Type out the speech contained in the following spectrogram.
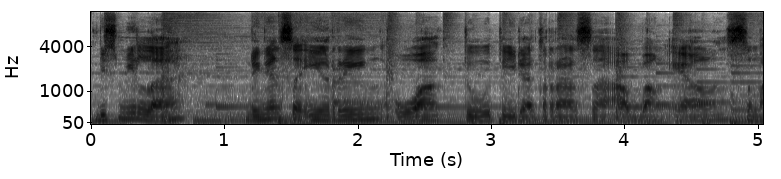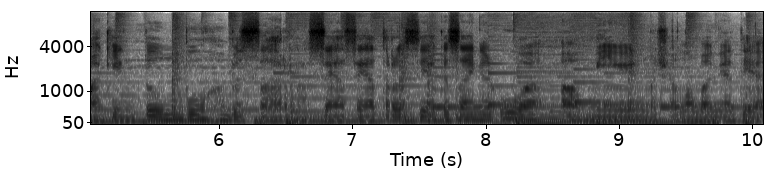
Bismillah, dengan seiring waktu tidak terasa Abang L semakin tumbuh besar. Sehat-sehat terus ya kesayangan Uwa. Amin. Masya Allah banget ya.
